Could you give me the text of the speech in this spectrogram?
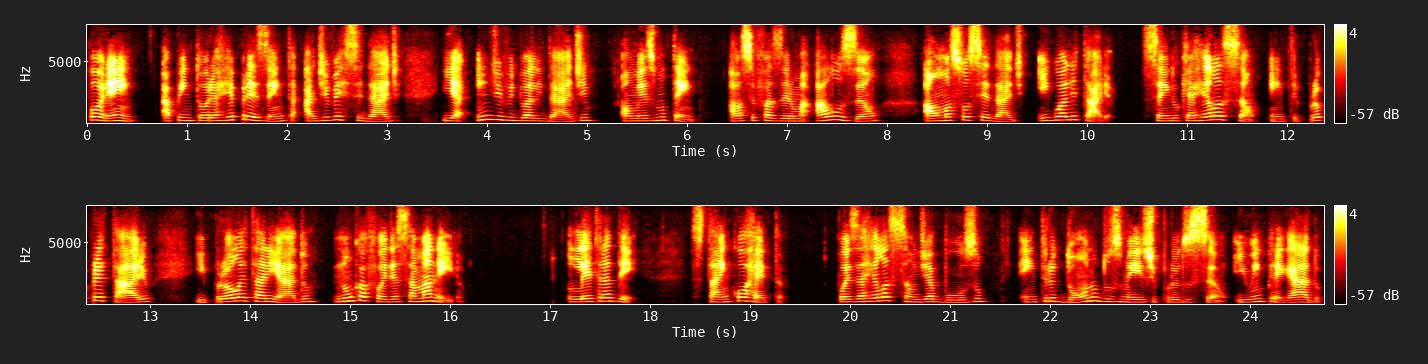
Porém, a pintora representa a diversidade e a individualidade ao mesmo tempo, ao se fazer uma alusão a uma sociedade igualitária, sendo que a relação entre proprietário e proletariado nunca foi dessa maneira. Letra D. Está incorreta, pois a relação de abuso entre o dono dos meios de produção e o empregado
